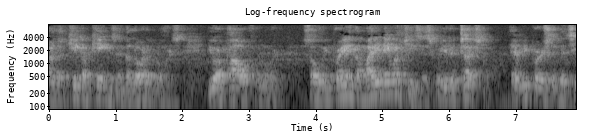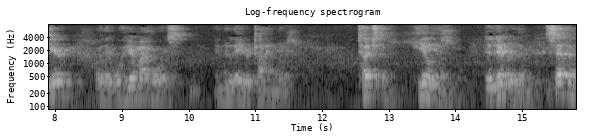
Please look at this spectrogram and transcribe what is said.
are the King of kings and the Lord of lords. You are powerful, Lord. So we pray in the mighty name of Jesus for you to touch every person that's here or that will hear my voice in a later time, Lord. Touch them, heal them, deliver them, set them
